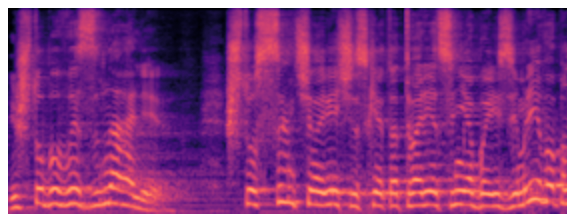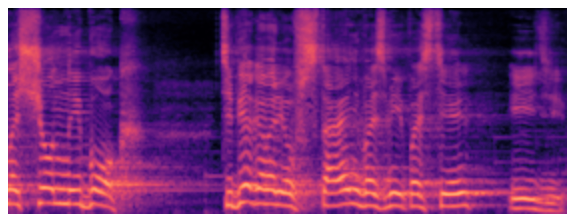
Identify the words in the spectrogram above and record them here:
И чтобы вы знали, что Сын Человеческий – это Творец неба и земли, воплощенный Бог. Тебе говорю, встань, возьми постель и иди,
